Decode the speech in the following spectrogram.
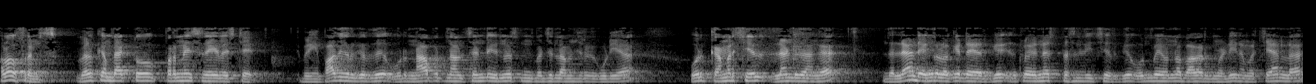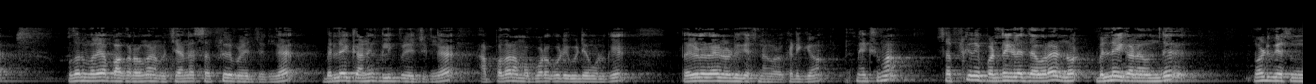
Hello friends welcome back to Barnes real estate இப்போ நீங்கள் பார்த்துக்கிறது ஒரு நாற்பத்தி நாலு சென்ட் இன்வெஸ்ட்மெண்ட் பட்ஜெட்டில் அமைஞ்சிருக்கக்கூடிய ஒரு கமர்ஷியல் லேண்டு தாங்க. இந்த லேண்ட் எங்கே லொக்கேட் ஆகிருக்கு இதுக்குள்ள என்ன ஸ்பெசிலிட்டிஸ் இருக்குது ஒன் பை ஒன்னாக பார்க்கறதுக்கு முன்னாடி நம்ம சேனலை முதல் முறையாக பார்க்குறவங்க நம்ம சேனலை சப்ஸ்கிரைப் பண்ணி வச்சுக்கோங்க. பெல் ஐக்கானையும் கிளிக் பண்ணி வச்சுக்கோங்க. அப்போ தான் நம்ம போடக்கூடிய வீடியோ உங்களுக்கு ரெகுலராக நோட்டிஃபிகேஷன் கிடைக்கும். மேக்ஸிமம் சப்ஸ்கிரைப் பண்ணுறீங்களே தவிர நோ பெல் ஐக்கானை வந்து நோட்டிஃபிகேஷன்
